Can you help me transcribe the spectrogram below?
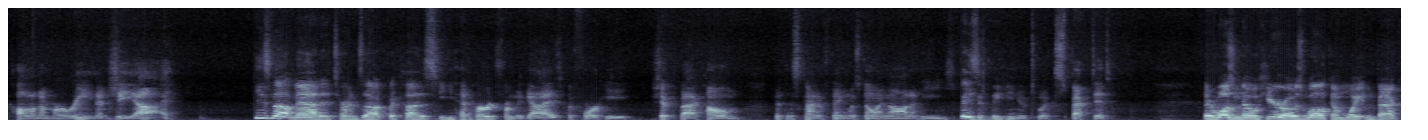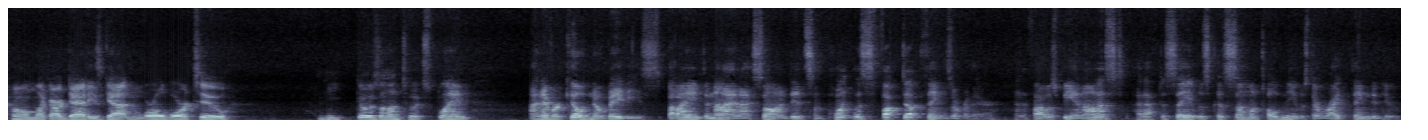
calling a Marine a GI. He's not mad, it turns out, because he had heard from the guys before he shipped back home that this kind of thing was going on, and he basically he knew to expect it. There wasn't no hero's welcome waiting back home like our daddies got in World War II. And he goes on to explain, I never killed no babies, but I ain't denying I saw and did some pointless, fucked up things over there. And if I was being honest, I'd have to say it was because someone told me it was the right thing to do.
